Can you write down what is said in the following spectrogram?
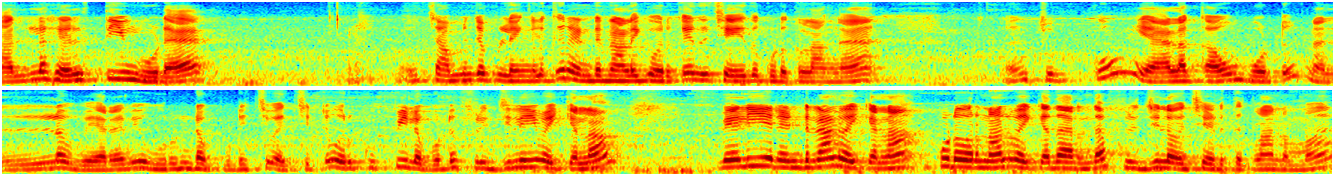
நல்ல ஹெல்த்தியும் கூட. சமைஞ்ச பிள்ளைங்களுக்கு ரெண்டு நாளைக்கு ஒருக்க இது செய்து கொடுக்கலாங்க. சுக்கும் ஏலக்காவும் போட்டு நல்லா விரவி உருண்டை பிடிச்சி வச்சுட்டு ஒரு குப்பியில் போட்டு ஃப்ரிட்ஜ்லேயும் வைக்கலாம். வெளியே ரெண்டு நாள் வைக்கலாம். கூட ஒரு நாள் வைக்கதா இருந்தால் ஃப்ரிட்ஜில் வச்சு எடுத்துக்கலாம் நம்ம.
